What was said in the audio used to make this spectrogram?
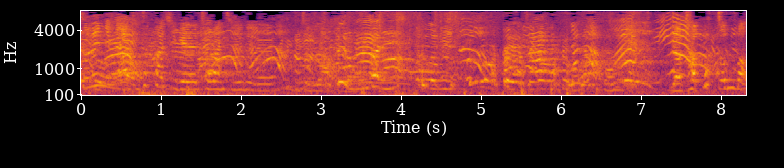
선생님이 아주 착하시게 저랑 우리가 이 야, 자뻑 쩐다.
